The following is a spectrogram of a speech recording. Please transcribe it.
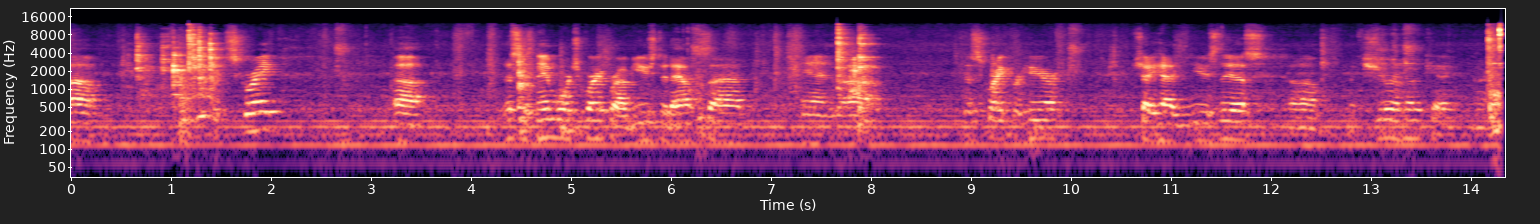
Uh, You can scrape. Uh, This is an inboard scraper. I've used it outside. And uh, this scraper here, show you how to use this. Uh, Make sure I'm okay. Right.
